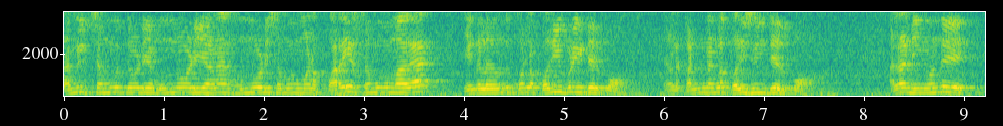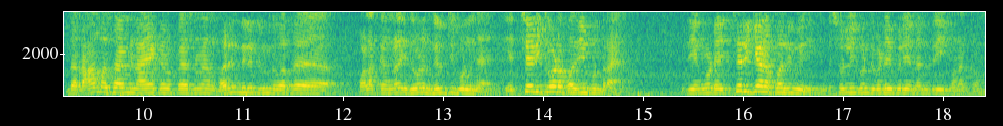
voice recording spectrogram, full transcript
தமிழ் சமூகத்தினுடைய முன்னோடியான முன்னோடி சமூகமான பறையர் சமூகமாக எங்களை வந்து குரலை பதிவு பண்ணிக்கிட்டே இருப்போம். எங்களை கண்டனங்களை பதிவு செஞ்சுட்டே இருப்போம். அதனால் நீங்கள் வந்து இந்த ராமசாமி நாயக்கர் பேசினா வருந்துக்கிட்டு வர்ற பழக்கங்களை இதோடு நிறுத்திக் கொள்ளுங்க. எச்சரிக்கையோடு பதிவு பண்ணுறேன் இது எங்களோட எச்சரிக்கையான பதிவு என்று சொல்லிக்கொண்டு விடைபெறிய நன்றி. வணக்கம்.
